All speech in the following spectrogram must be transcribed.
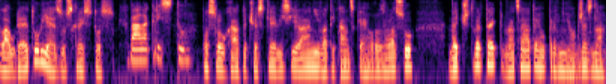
Laudetur Jezus Christus. Chvála Kristu. Posloucháte české vysílání Vatikánského rozhlasu ve čtvrtek 21. března.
